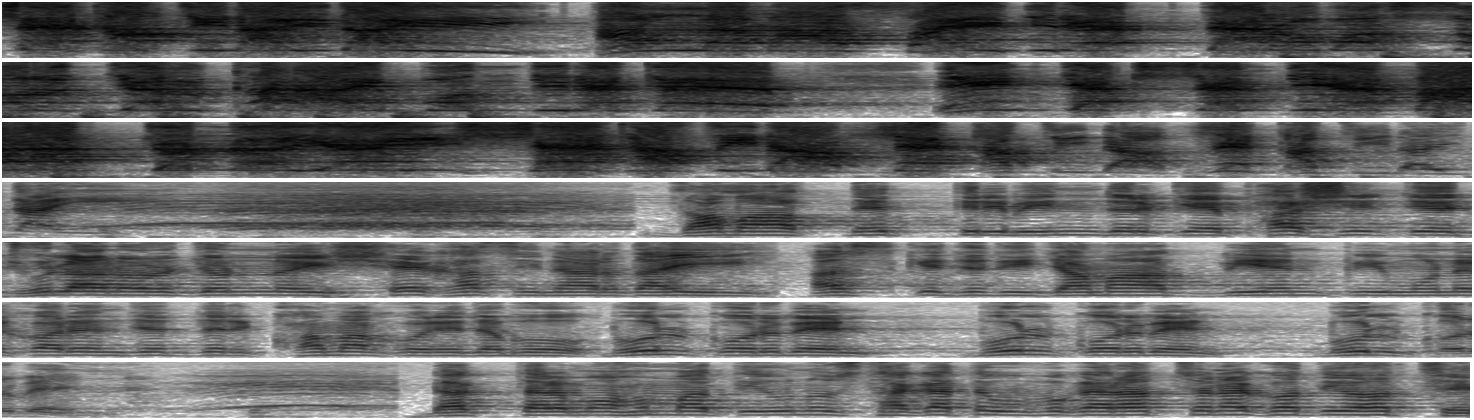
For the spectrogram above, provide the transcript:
শেখ হাসিনাই দায়ী। আল্লামা সাইদিরে জামাত নেতৃবৃন্দকে ফাঁসিতে ঝুলানোর জন্যই শেখ হাসিনার দায়ী। আজকে যদি জামাত বিএনপি মনে করেন যেদের ক্ষমা করে দেব, ভুল করবেন ভুল করবেন ভুল করবেন। ডাক্তার মোহাম্মদ ইউনুস থাকাতে উপকার হচ্ছে না ক্ষতি হচ্ছে?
